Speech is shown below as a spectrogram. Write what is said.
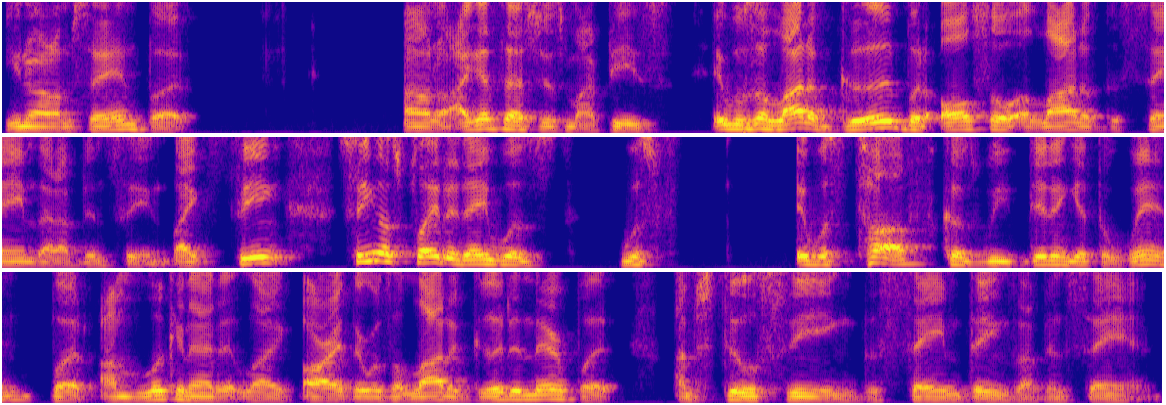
You know what I'm saying? But I don't know. I guess that's just my piece. It was a lot of good, but also a lot of the same that I've been seeing. Like seeing seeing us play today was was it was tough because we didn't get the win, but I'm looking at it like, all right, there was a lot of good in there, but I'm still seeing the same things I've been saying.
